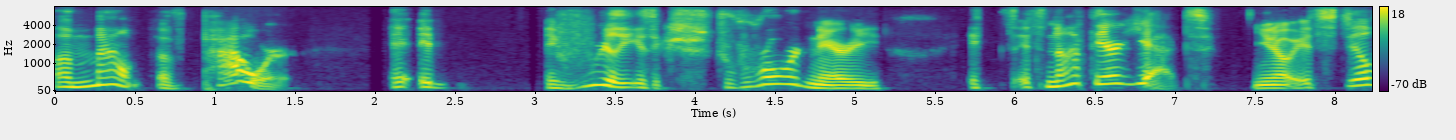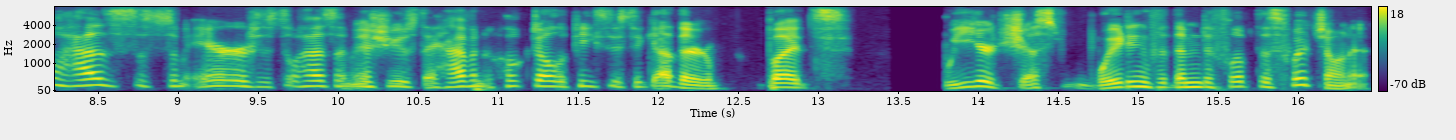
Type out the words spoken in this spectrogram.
amount of power it, it it really is extraordinary. It's it's not there yet. You know, it still has some errors. It still has some issues. They haven't hooked all the pieces together, but we are just waiting for them to flip the switch on it.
